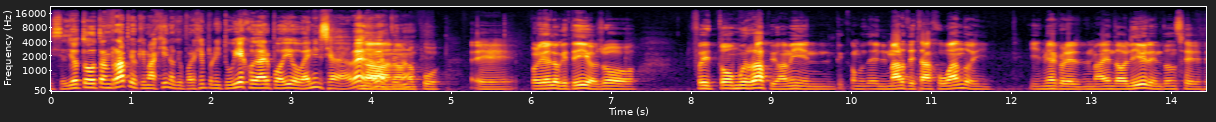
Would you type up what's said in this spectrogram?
Y se dio todo tan rápido que imagino que, por ejemplo, ni tu viejo de haber podido venirse a, ver, no, a verte, no, ¿no? no, pude. Eh, porque es lo que te digo, yo fue todo muy rápido. A mí, en- como el martes estaba jugando y, y el miércoles me habían dado libre, entonces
